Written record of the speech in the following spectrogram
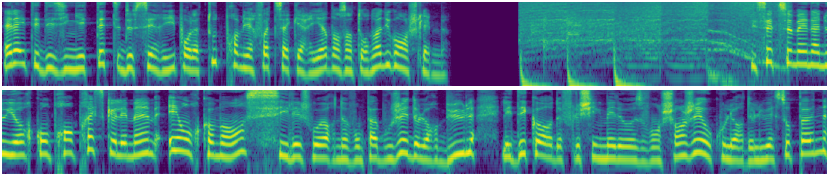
elle a été désignée tête de série pour la toute première fois de sa carrière dans un tournoi du Grand Chelem cette semaine à New York, on prend presque les mêmes et on recommence. Si les joueurs ne vont pas bouger de leur bulle, les décors de Flushing Meadows vont changer aux couleurs de l'US Open.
